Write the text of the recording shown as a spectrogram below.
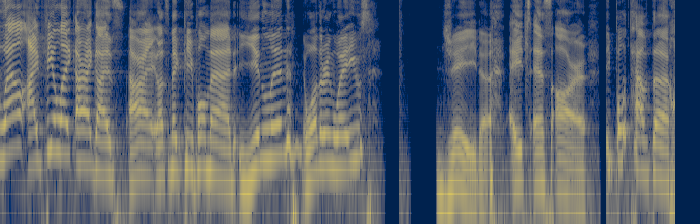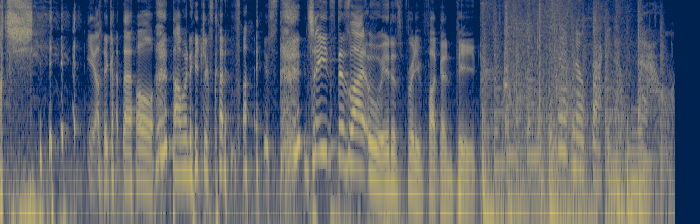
well, I feel like, all right, guys. All right, let's make people mad. Yinlin, Wuthering Waves, Jade, HSR. They both have the. know, they got that whole dominatrix kind of vibes. Jade's design, ooh, it is pretty fucking peak. There's no backing out now.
